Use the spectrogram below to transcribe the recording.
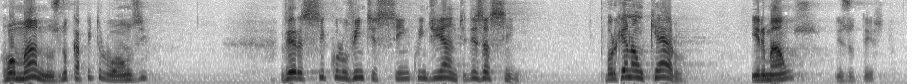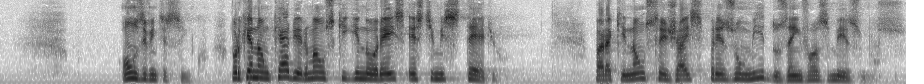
Romanos no capítulo 11, versículo 25 em diante: diz assim: Porque não quero, irmãos, diz o texto, 11, 25: Porque não quero, irmãos, que ignoreis este mistério, para que não sejais presumidos em vós mesmos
